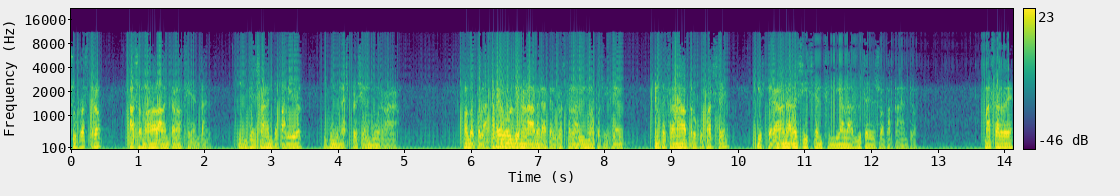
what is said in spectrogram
su rostro asomado a la ventana occidental, intensamente pálido y con una expresión muy rara. Cuando por la tarde volvieron a ver aquel rostro en la misma posición, empezaron a preocuparse y esperaron a ver si se encendían las luces de su apartamento. Más tarde,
